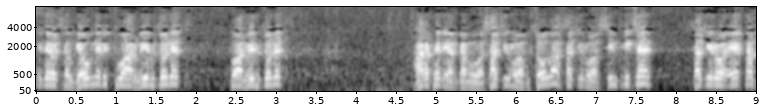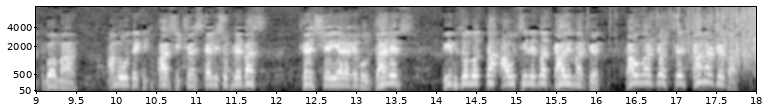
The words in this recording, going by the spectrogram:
კიდევ ერთხელ გეუბნებით თუ არ ვიბრძოლეთ თუ არ ვიბრძოლეთ არაფერი არ გამოვა საჭიროა ბრძოლა საჭიროა სიმტკიცე საჭიროა ერთად დგომა ამოუდექით ხარში ჩვენს ხელისუფლებას ჩვენს შეიარაღებულ ძალებს ვიბრძოლოთ და აუცილებლად გავიმარჯვებთ გავიმარჯვოთ ჩვენს გამარჯვებას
